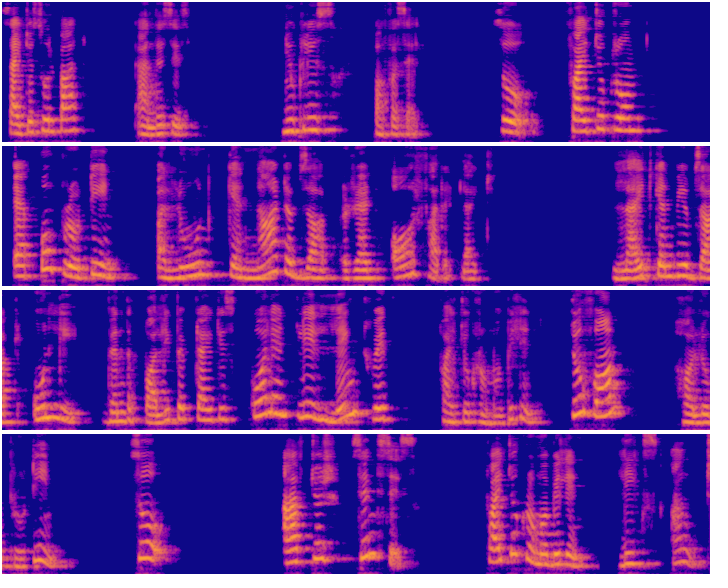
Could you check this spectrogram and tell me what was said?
cytosol part, and this is nucleus of a cell. So, phytochrome apoprotein alone cannot absorb red or far red light. Light can be absorbed only when the polypeptide is covalently linked with phytochromobilin to form holoprotein. So, after synthesis, phytochromobilin leaks out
